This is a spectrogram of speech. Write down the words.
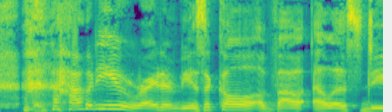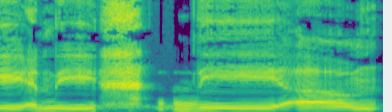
how do you write a musical about LSD and the, the, um,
